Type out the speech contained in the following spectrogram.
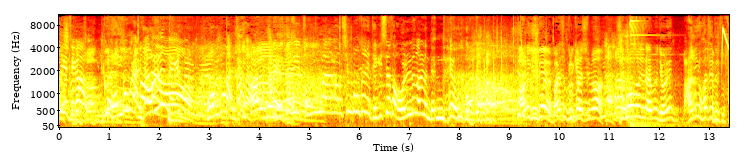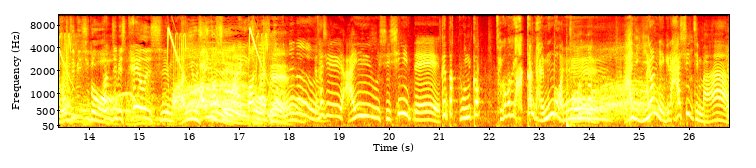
솔직히 제가 그 원곡을 알잖아요. 원곡 알잖아. 근데 애들이 정말로 신봉선이 되기 싫어서 얼른 얼른 낸대요. 아니 근데 말씀 그렇게 하시면 김원선 씨 닮은 연예인 많이 화제됐었어요. 한지민 씨도. 한지민 씨, 태연 씨, 뭐 아이유 씨. 아이유 씨. 아이유 맞아요. 씨. 네. 사실 아이유 씨 신인 때 그 딱 보니까 제가 봐도 약간 닮은 것 같아. 아니 이런 얘기를 하시지만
